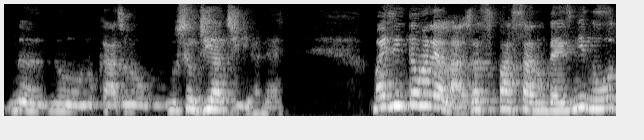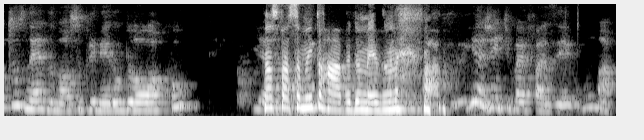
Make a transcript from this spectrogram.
no, no, no, caso, no, no, seu dia a dia, né? Mas então, olha lá, já se passaram 10 minutos, né, do nosso primeiro bloco. Nós passa muito rápido mesmo, né? Rápido. E a gente vai fazer uma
